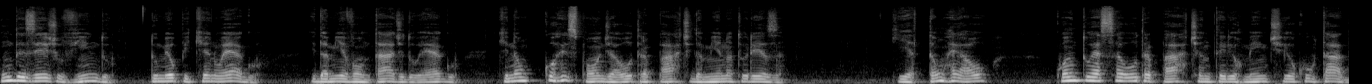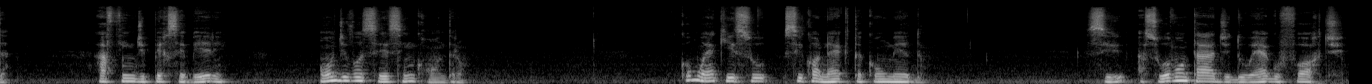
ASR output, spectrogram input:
um desejo vindo do meu pequeno ego e da minha vontade do ego que não corresponde a outra parte da minha natureza, que é tão real quanto essa outra parte anteriormente ocultada, a fim de perceberem onde vocês se encontram. Como é que isso se conecta com o medo? Se a sua vontade do ego forte,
